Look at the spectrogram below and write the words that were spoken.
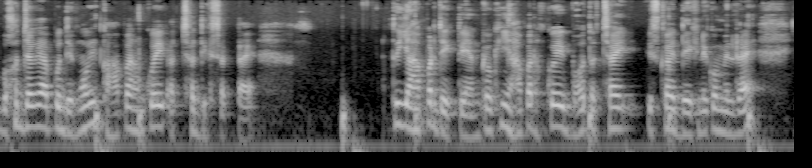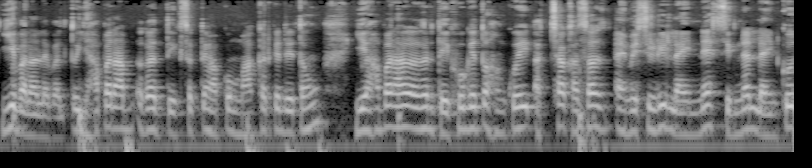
बहुत जगह आपको देखूँगा कि कहाँ पर हमको एक अच्छा दिख सकता है। तो यहाँ पर देखते हैं हम, क्योंकि यहाँ पर हमको एक बहुत अच्छा इसका देखने को मिल रहा है, ये वाला लेवल तो यहाँ पर आप अगर देख सकते हैं आपको मार्क करके देता हूँ, यहाँ पर आप अगर देखोगे तो हमको एक अच्छा खासा एम लाइन ने सिग्नल लाइन को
